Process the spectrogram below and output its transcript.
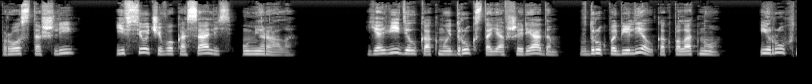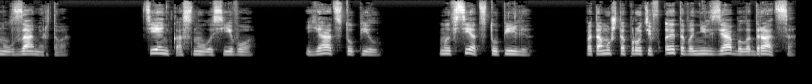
Просто шли, и все, чего касались, умирало. Я видел, как мой друг, стоявший рядом, вдруг побелел, как полотно, и рухнул замертво. Тень коснулась его. Я отступил. Мы все отступили. Потому что против этого нельзя было драться.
